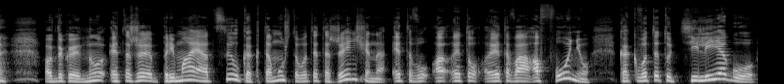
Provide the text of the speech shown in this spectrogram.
Он такой, ну, это же прямая отсылка к тому, что вот эта женщина этого, а, это, этого Афоню, как вот эту телегу,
